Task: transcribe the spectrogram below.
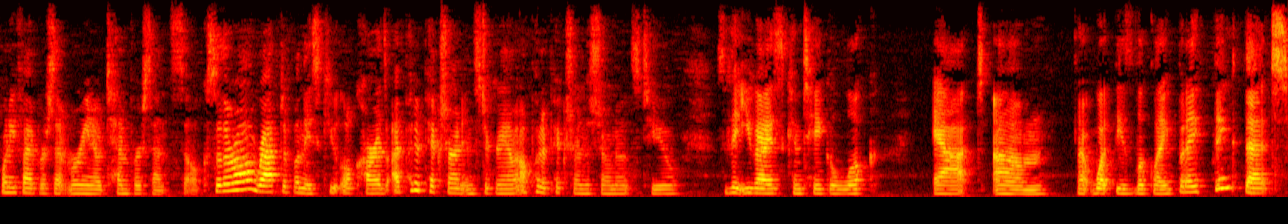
25% merino, 10% silk. So they're all wrapped up on these cute little cards. I put a picture on Instagram. I'll put a picture in the show notes too so that you guys can take a look at um, at what these look like. But I think that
